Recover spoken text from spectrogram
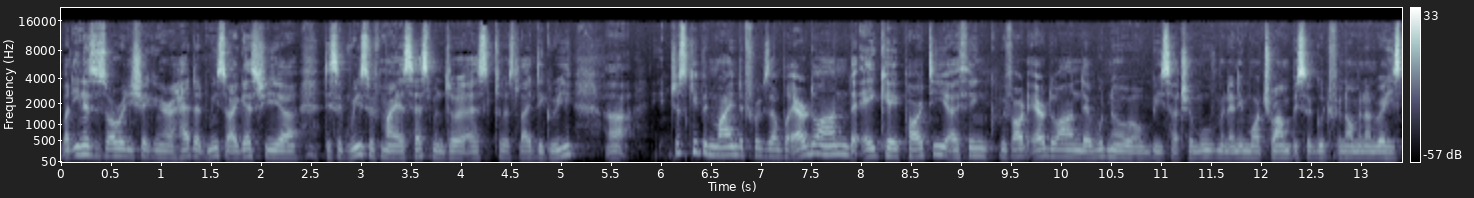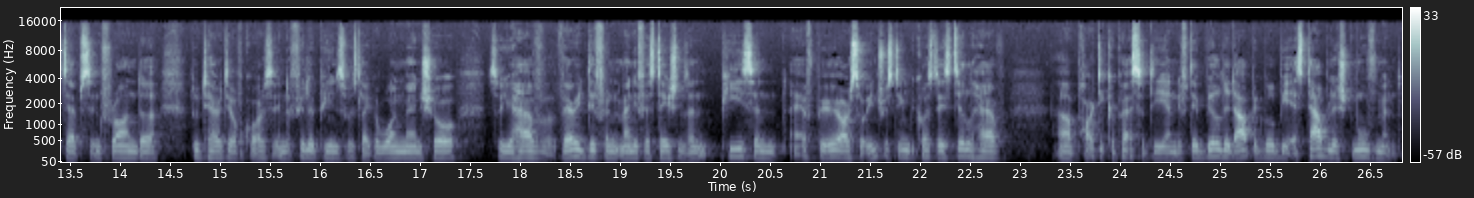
but Ines is already shaking her head at me, so I guess she uh, disagrees with my assessment to, as to a slight degree. Uh, just keep in mind that, for example, Erdogan, the AK party, I think without Erdogan, there would not be such a movement anymore. Trump is a good phenomenon where he steps in front. Uh, Duterte, of course, in the Philippines was like a one man show. So you have very different manifestations, and PiS and FPÖ are so interesting because they still have uh, party capacity. And if they build it up, it will be established movement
